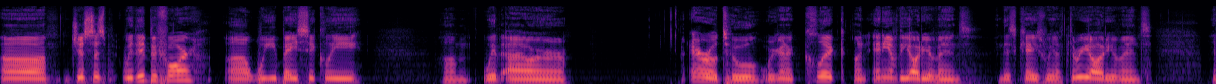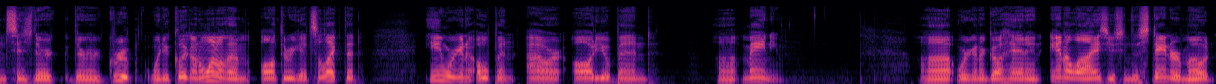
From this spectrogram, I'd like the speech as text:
Uh, just as we did before, uh, we basically, um, with our arrow tool, we're going to click on any of the audio events. In this case, we have three audio events. And since they're, they're grouped, when you click on one of them, all three get selected and we're going to open our audio bend uh, menu. Uh, we're going to go ahead and analyze using the standard mode.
